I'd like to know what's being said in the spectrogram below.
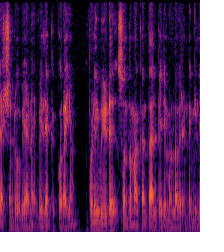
ലക്ഷം രൂപയാണ്. വിലയൊക്കെ കുറയും. അപ്പോൾ ഈ വീട് സ്വന്തമാക്കാൻ താല്പര്യമുള്ളവരുണ്ടെങ്കിൽ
